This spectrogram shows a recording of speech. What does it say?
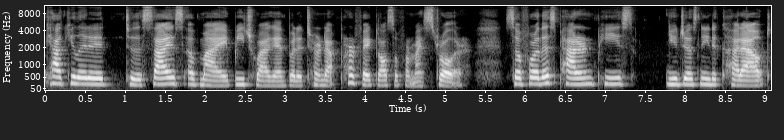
calculated to the size of my beach wagon but it turned out perfect also for my stroller. So for this pattern piece you just need to cut out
